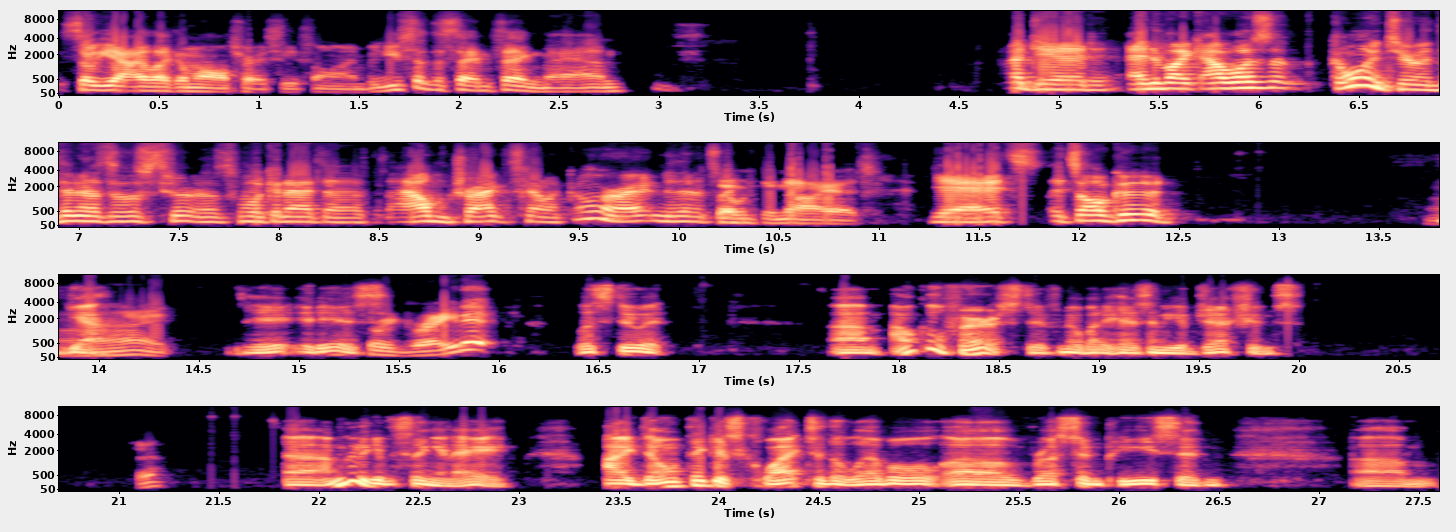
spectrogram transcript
so yeah i like them all tracy fine but you said the same thing man I did, and like I wasn't going to, and then as I was, I was looking at the album track, it's kind of like, all right, and then it's don't like, deny it yeah, it's it's all good. Yeah. all right it, it is. so we grade it Let's do it. Um, I'll go first if nobody has any objections. Uh, I'm going to give this thing an A. I don't think it's quite to the level of Rust in Peace and um,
